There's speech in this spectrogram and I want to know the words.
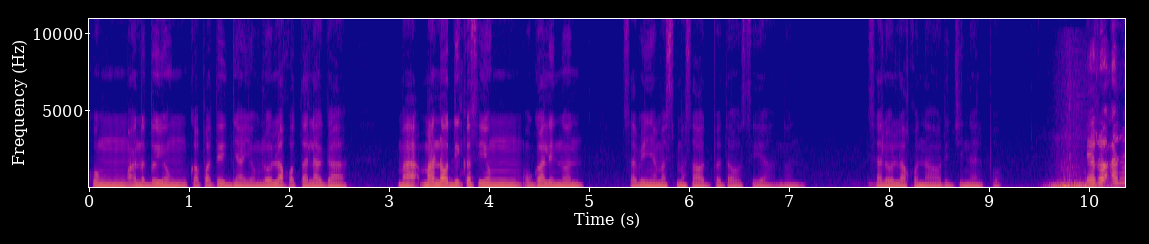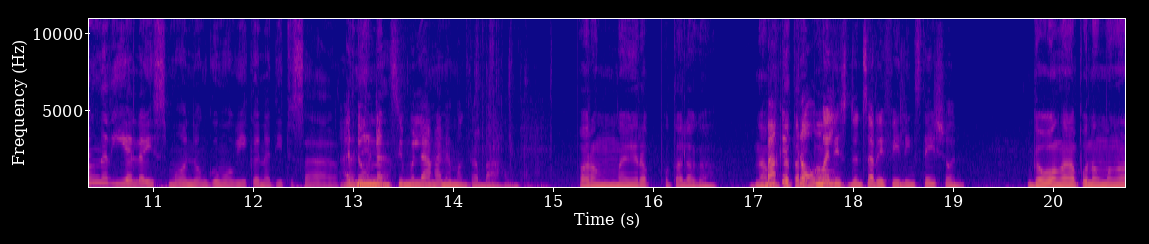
kung ano do yung kapatid niya, yung lola ko talaga, ma manaw din kasi yung ugali nun. Sabi niya mas masahod pa daw siya nun. Sa lola ko na original po. Pero anong na-realize mo nung gumuwi ka na dito sa Manila? Anong nagsimula ka na magtrabaho? Parang mahirap po talaga. Na Bakit ka magtatrabaho. umalis dun sa refilling station? Gawa nga po ng mga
